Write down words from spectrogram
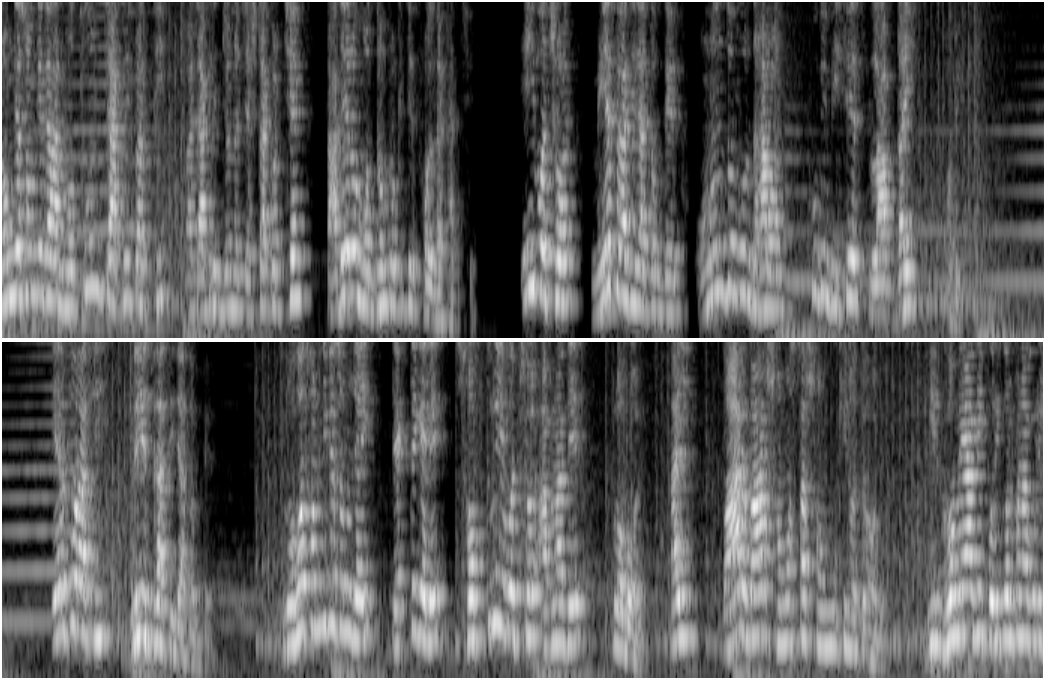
সঙ্গে সঙ্গে যারা নতুন চাকরি প্রার্থী বা চাকরির জন্য চেষ্টা করছেন, তাদেরও মধ্যম প্রকৃতির ফল দেখাচ্ছে। এই বছর মেষ রাশি জাতকদের অনন্তমূল ধারণ খুবই বিশেষ লাভদায়ী হবে। এরপর আসি বৃষ রাশি জাতকদের। গ্রহ সন্নিবেশ অনুযায়ী দেখতে গেলে শত্রু এবছর আপনাদের প্রবল, তাই বারবার সমস্যার সম্মুখীন হতে হবে। দীর্ঘমেয়াদী পরিকল্পনাগুলি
